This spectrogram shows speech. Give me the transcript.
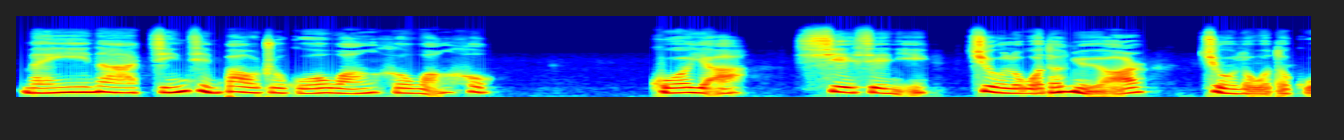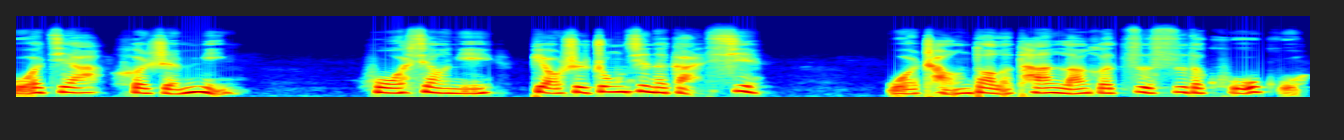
梅伊娜紧紧抱住国王和王后。国雅，谢谢你救了我的女儿，救了我的国家和人民，我向你表示衷心的感谢。我尝到了贪婪和自私的苦果，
